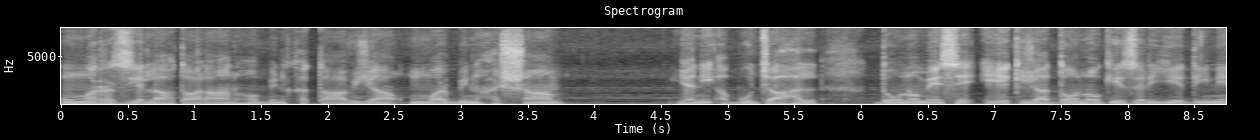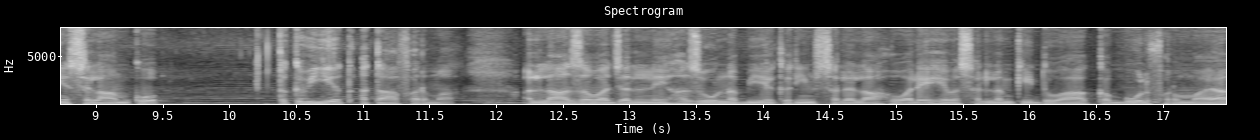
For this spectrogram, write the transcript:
عمر رضی اللہ تعالیٰ عنہ بن خطاب یا عمر بن حشام یعنی ابو جاہل دونوں میں سے ایک یا دونوں کے ذریعے دین اسلام کو تقویت عطا فرما۔ اللہ عز و جل نے حضور نبی کریم صلی اللہ علیہ وسلم کی دعا قبول فرمایا،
